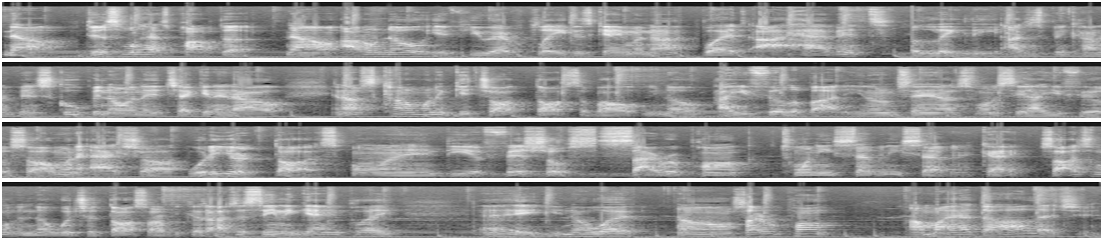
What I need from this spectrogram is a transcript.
now this one has popped up. Now I don't know if you ever played this game or not, but I haven't. But lately, I just been kind of been scooping on it, checking it out, and I just kind of want to get y'all thoughts about, you know, how you feel about it. You know what I'm saying? I just want to see how you feel. So I want to ask y'all, what are your thoughts on the official Cyberpunk 2077 okay? So i just want to know what your thoughts are because i just seen the gameplay. Hey you know what? Um cyberpunk i might have to holler at you.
